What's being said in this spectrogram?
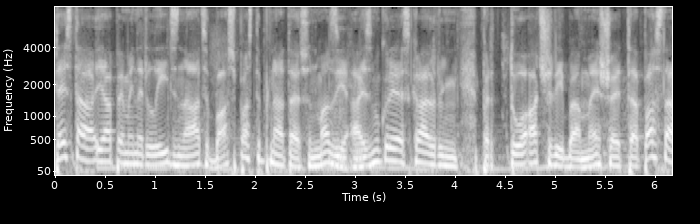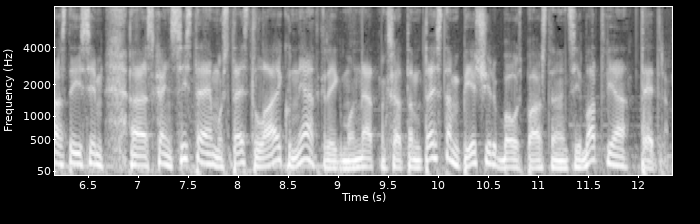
Testā jāpiemina arī līdzi nāca basu pastiprinātājs un mazie mhm. aizmukurie skaidruņi. Par to atšķirībām mēs šeit pastāstīsim. Skaņas sistēmu uz testa laiku neatkarīgam un neatmaksātam testam piešķīra Baudas pārstāvniecība Latvijā Tedra.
